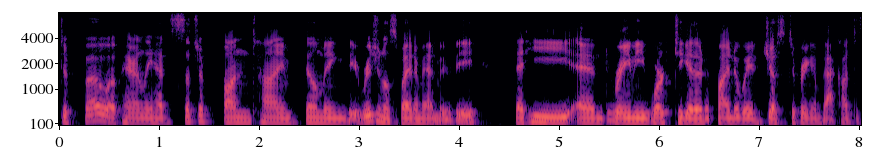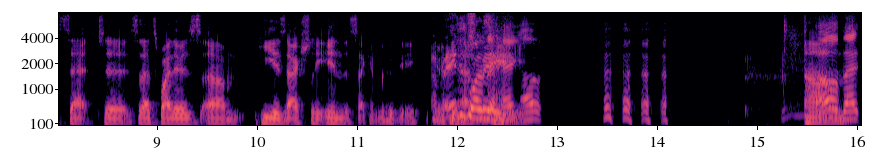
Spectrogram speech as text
Dafoe apparently had such a fun time filming the original Spider-Man movie that he and Raimi worked together to find a way just to bring him back onto set. To so that's why there's um he is actually in the second movie. You know, he He just has- wanted to hang out. Oh, Um, that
